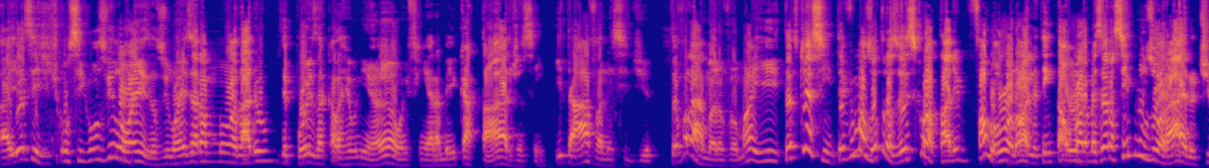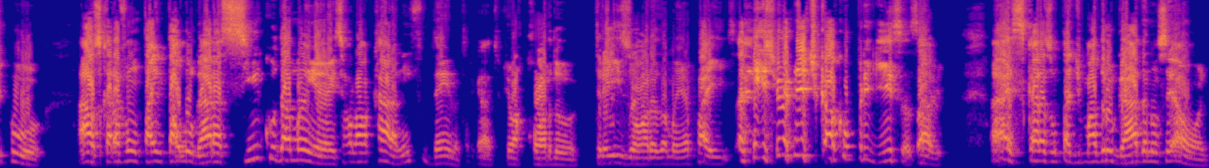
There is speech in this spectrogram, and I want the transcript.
Aí, assim, a gente conseguiu os vilões. Os vilões eram no horário depois daquela reunião, enfim, era meio que à tarde, assim. E dava nesse dia. Então eu falei, ah, mano, vamos aí. Tanto que, assim, teve umas outras vezes que o Atari falou, olha, tem tal hora, mas era sempre uns horários, tipo ah, os caras vão estar em tal lugar às 5 da manhã. E você falava, cara, nem fudendo, tá ligado? Porque eu acordo 3 horas da manhã pra ir. Aí a gente ficava com preguiça, sabe? Ah, esses caras vão estar de madrugada não sei aonde.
